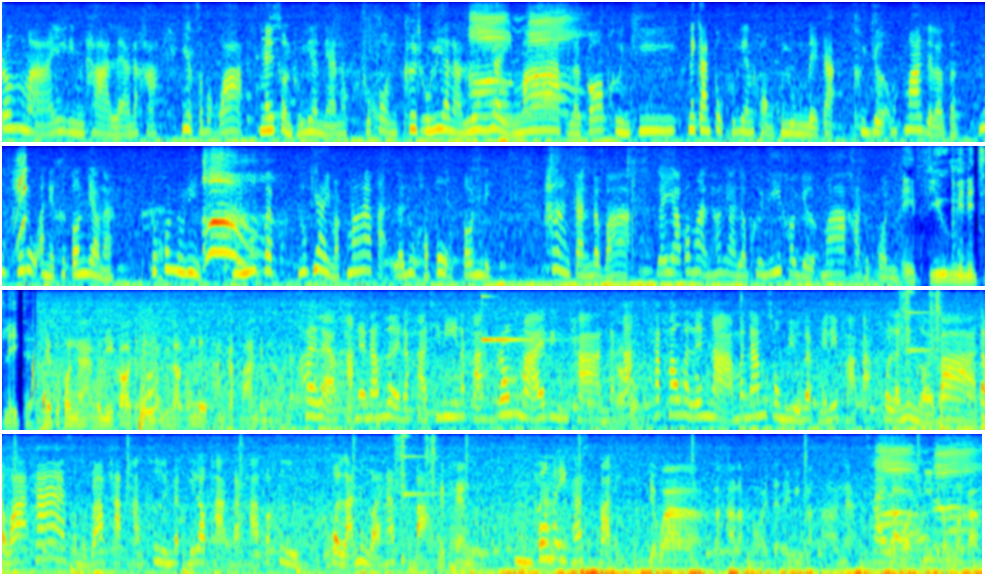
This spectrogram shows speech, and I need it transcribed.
ร่มไม้ริมทานแล้วนะคะ อยากจะบอกว่าในสวนทุเรียนเนี้ยนะทุกคนคือทุเรียนอะลูกใหญ่มาก แล้วก็พื้นที่ในการปลูกทุเรียนของคุณลุงเล็กอะคือเยอะมากๆเดี๋ยวเราจะเนี่ยให้ดูอันนี้คือต้นเดียวนะ ทุกคนดูดิแล้วลูกแบบลูกใหญ่มากๆอะแล้วดูเขาปลูกต้นดิ ห่างกันแบบว่าระยะประมาณเท่านี้แล้วพื้นที่เขาเยอะมากค่ะทุกคน A few minutes later. เดี๋ยวทุกคนนะวันนี้ก็จะเป็นวันที่เราต้องเดินทางกลับบ้านกันแล้วนะ ใช่แล้วค่ะ แนะนำเลยนะคะที่นี่นะคะ ร่มไม้ริมทานนะครัคะ บผม ถ้าเข้ามาเล่นน้ำมานั่งชมวิวแบบไม่ได้พักอะ่ะคนละ 100 บาท แต่ว่าถ้าสมมุติว่าพักค้างคืนแบบที่เราพักนะคะ ก็คือคนละ 150 บาท ไม่แพงเลย อืมเพิ่มมาอีก 50 บาทเอง เรียกว่าราคาหลักน้อย แต่ได้วิวหลักล้านนะใช่แล้วแล้วก็ที่นี่ไม่ต้องห่วงก็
